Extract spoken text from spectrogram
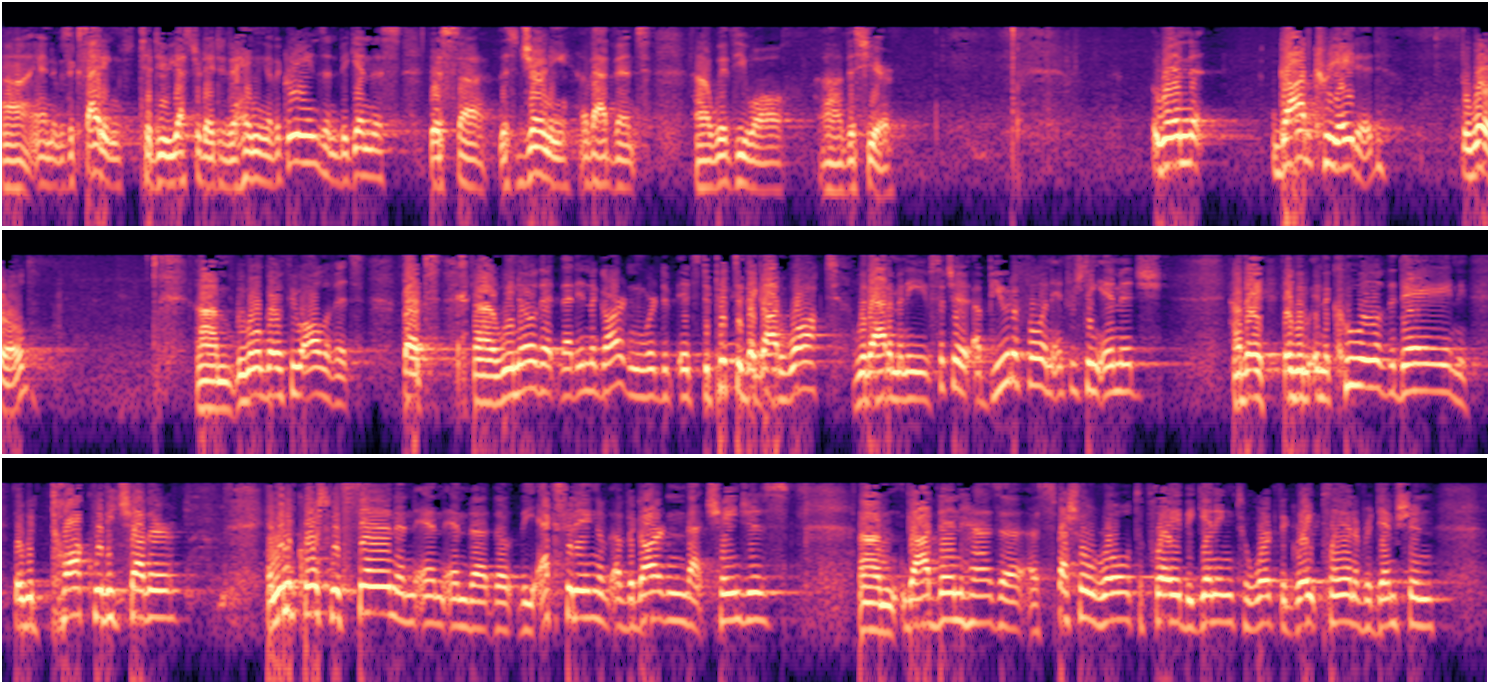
Uh, and it was exciting to do yesterday to the hanging of the greens and begin this this uh, this journey of Advent uh, with you all uh, this year. When God created the world, um, we won't go through all of it, but uh, we know that, that in the garden de- it's depicted that God walked with Adam and Eve. Such a, a beautiful and interesting image. How they, they would, in the cool of the day, and they would talk with each other. And then of course with sin and, and, and the, the, the exiting of, of the garden, that changes. Um, God then has a, a, special role to play, beginning to work the great plan of redemption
